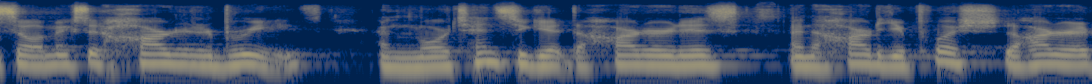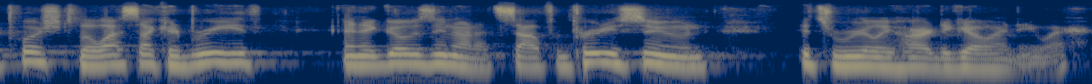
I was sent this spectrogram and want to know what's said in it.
so it makes it harder to breathe. And the more tense you get, the harder it is. And the harder you push, the harder it pushed, the less I could breathe. And it goes in on itself. And pretty soon, it's really hard to go anywhere.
